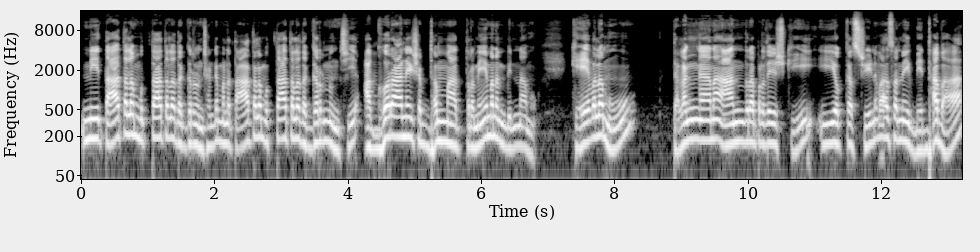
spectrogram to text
నీ తాతల ముత్తాతల దగ్గర నుంచి అంటే మన తాతల ముత్తాతల దగ్గర నుంచి అఘోర అనే శబ్దం మాత్రమే మనం విన్నాము. కేవలము తెలంగాణ ఆంధ్రప్రదేశ్కి ఈ యొక్క శ్రీనివాస్ అనే విధవ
